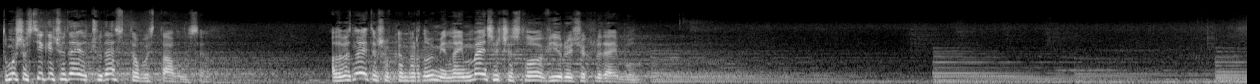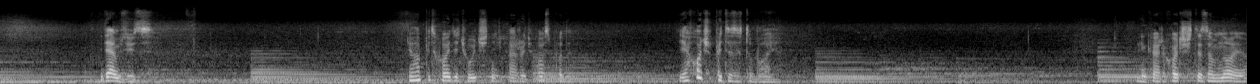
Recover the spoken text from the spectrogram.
Тому що стільки чудес, з тобою ставилося. Але ви знаєте, що в Капернаумі найменше число віруючих людей було. Йдемо звідси. До нього підходять учні і кажуть, Господи, я хочу піти за тобою. Він каже, хочеш ти за мною?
